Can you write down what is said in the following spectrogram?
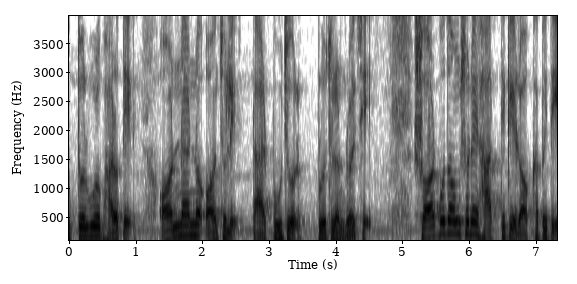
উত্তর পূর্ব ভারতের অন্যান্য অঞ্চলের তার পুজোর প্রচলন রয়েছে। সর্পদংশনের হাত থেকে রক্ষা পেতে,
